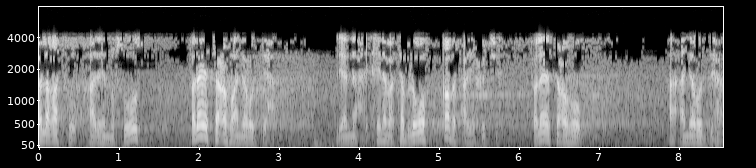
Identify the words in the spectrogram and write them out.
بلغته هذه النصوص فلا يسعه أن يردها لأن حينما تبلغه قامت عليه الحجة فلا يسعه أن يردها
